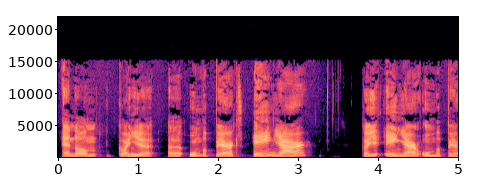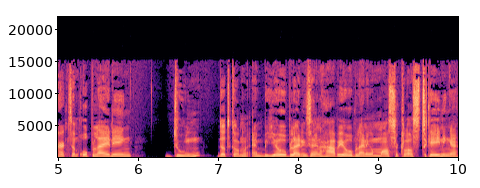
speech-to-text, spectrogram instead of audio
en dan kan je eh, onbeperkt één jaar, kan je één jaar onbeperkt een opleiding doen. Dat kan een mbo-opleiding zijn, een hbo-opleiding, een masterclass, trainingen,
